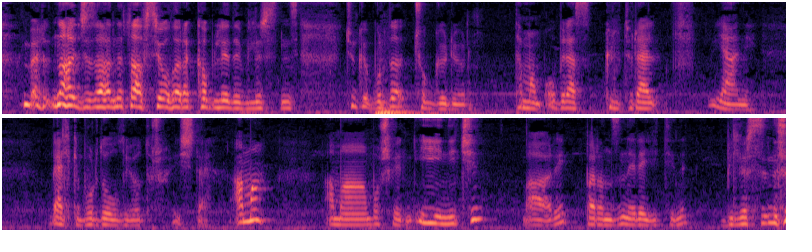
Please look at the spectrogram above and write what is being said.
böyle nacizane tavsiye olarak kabul edebilirsiniz. Çünkü burada çok görüyorum. Tamam o biraz kültürel yani belki burada oluyordur işte. Ama ama boş verin. İyin için bari paranızın nereye gittiğini bilirsiniz.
